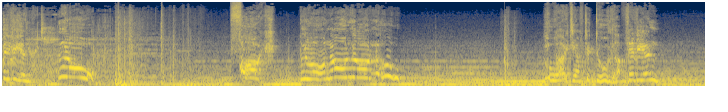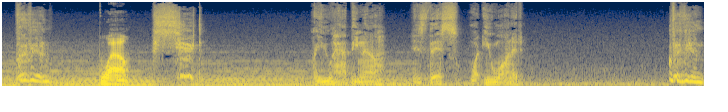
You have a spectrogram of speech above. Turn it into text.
Vivian, no! Fuck! No, no, no, no! Why'd you have to do that, Vivian? Vivian! Wow. Shit! Are you happy now? Is this what you wanted? Vivian,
